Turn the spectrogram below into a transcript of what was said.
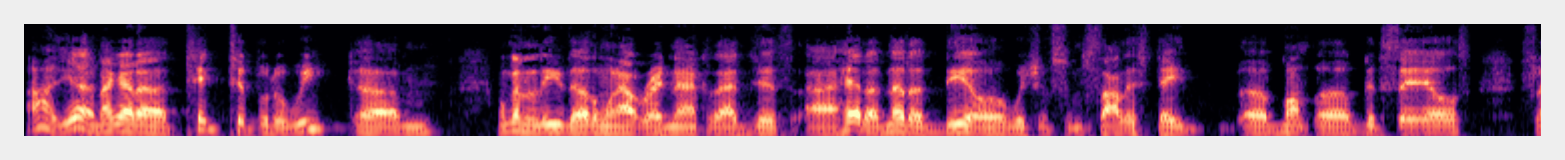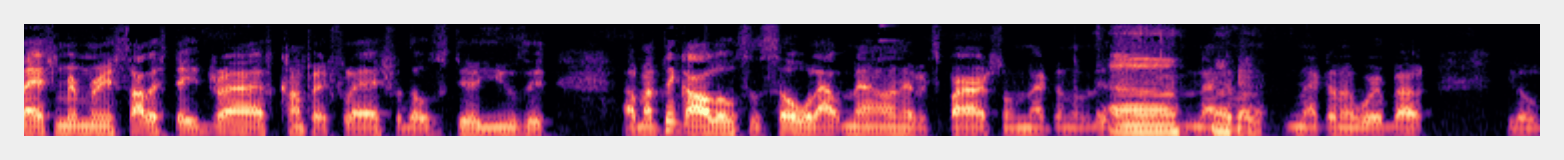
Ah, yeah, and I got a tech tip of the week. Um, I'm gonna leave the other one out right now because I just I had another deal which was some solid state uh, bump uh, good sales, flash memory, solid state drive, compact flash for those who still use it. Um, I think all those are sold out now and have expired, so I'm not gonna list, Uh, I'm not okay. gonna not gonna worry about you know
